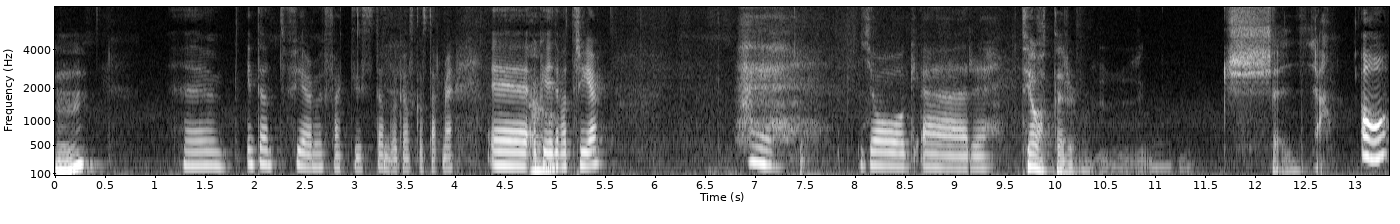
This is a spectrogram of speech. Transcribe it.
Mm. Eh, identifierar mig faktiskt ändå ganska starkt med. Eh, Okej, Ja. det var tre. Jag är... Teatertjeja. Ja,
